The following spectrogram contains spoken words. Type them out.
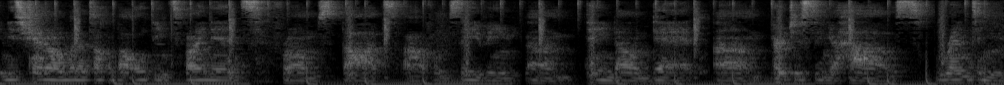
In this channel, I'm gonna talk about all things finance, from stocks, uh, from saving, um, paying down debt, um, purchasing a house, renting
